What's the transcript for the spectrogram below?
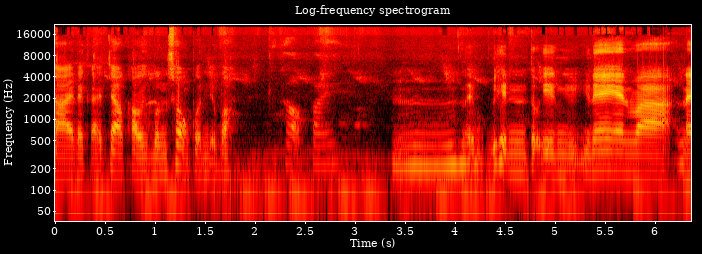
ถ่ายแล้วก็เจ้าเข้าเบิ่งช่องเพิ่นอยู่บ่เข้าไป อืมได้เห็นตัวเองอยู่ในอันว่าใน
